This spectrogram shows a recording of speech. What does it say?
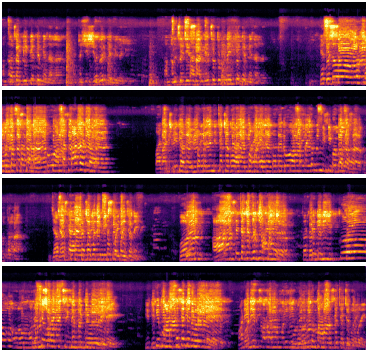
आमचा बीपी कमी झाला. आमची शुगर कमी झाली आमचं जे सांध्याचं दुखणं आहे ते कमी झालं. हे सगळं घडत असताना तो असा का घडला? पाचवी दहावीपर्यंत त्याच्याकडे आम्ही पाहायला गेलो तर तो असा एकदम सिंपल असा होता. जास्त काय आमच्यामध्ये मिक्स व्हायचं नाही. पण आज त्याच्याकडे जर पाहिलं तर त्यांनी इतकं मनुष्यबळाची श्रीमंती मिळवलेली आहे इतकी माणसं त्यांनी मिळवलेली आहेत गुणवंत माणसं त्याच्याजवळ आहे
